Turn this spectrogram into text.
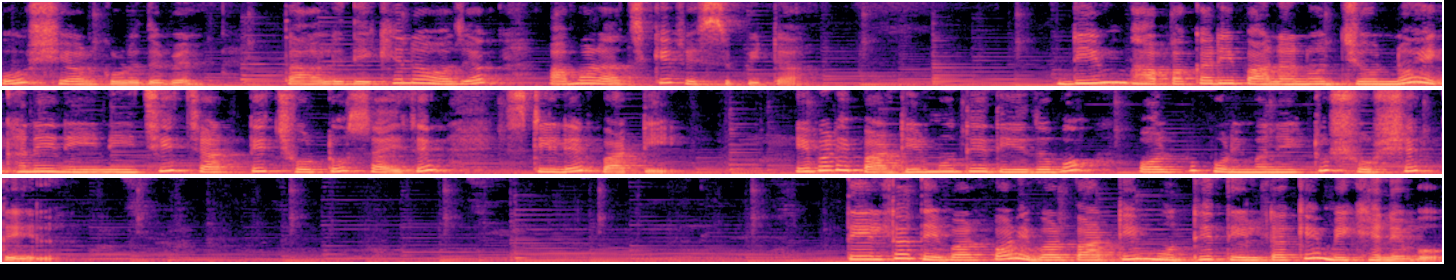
ও শেয়ার করে দেবেন। তাহলে দেখে নেওয়া যাক আমার আজকের রেসিপিটা ডিম ভাপাকারি বানানোর জন্য এখানে নিয়ে নিয়েছি চারটে ছোট সাইজের স্টিলের বাটি। এবারে বাটির মধ্যে দিয়ে দেবো অল্প পরিমাণে একটু সর্ষের তেল। তেলটা দেবার পর এবার বাটির মধ্যে তেলটাকে মেখে নেব।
